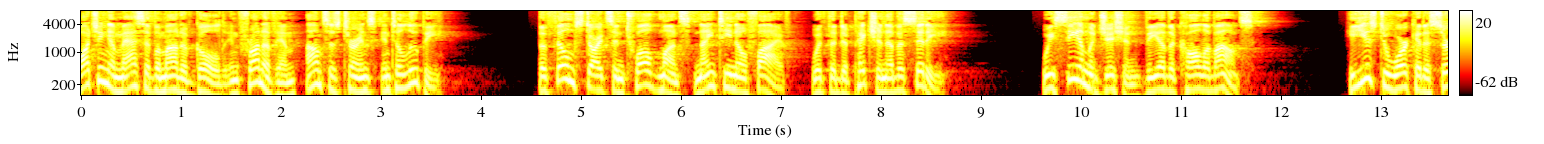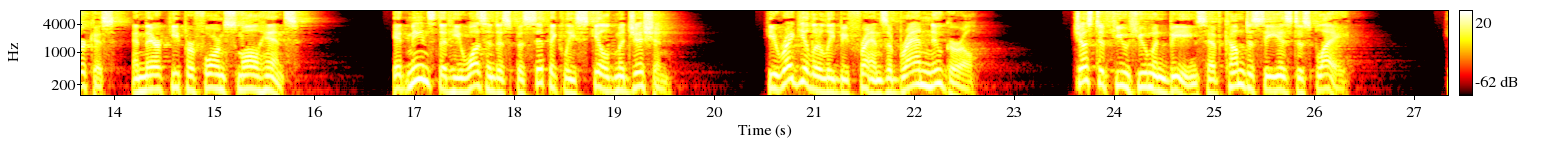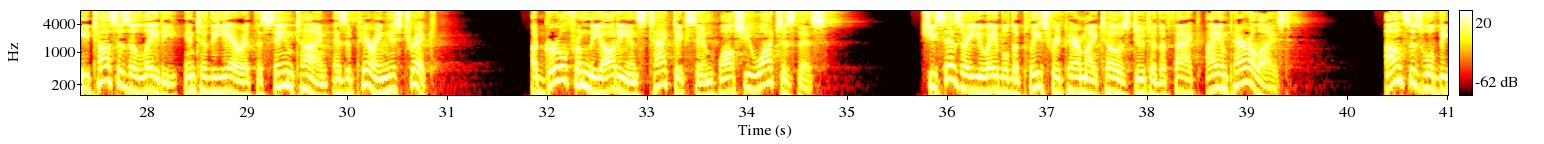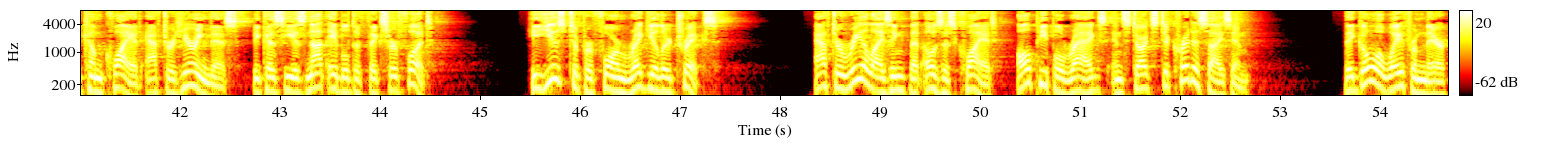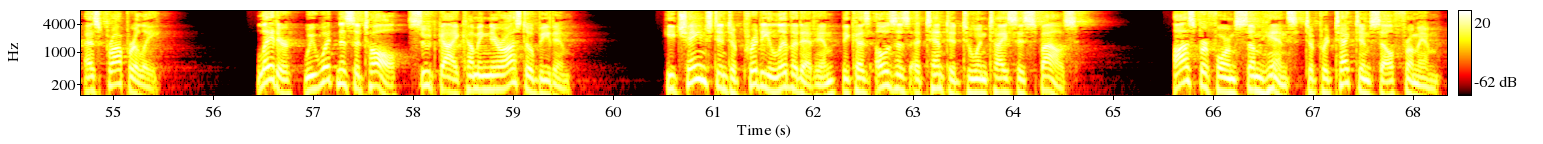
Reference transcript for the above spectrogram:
Watching a massive amount of gold in front of him, Ounces turns into Loopy. The film starts in 12 months 1905, with the depiction of a city. We see a magician via the call of Ounce. He used to work at a circus, and there he performed small hints. It means that he wasn't a specifically skilled magician. He regularly befriends a brand new girl. Just a few human beings have come to see his display. He tosses a lady into the air at the same time as appearing his trick. A girl from the audience tactics him while she watches this. She says are you able to please repair my toes due to the fact I am paralyzed? Ounces will become quiet after hearing this, because he is not able to fix her foot. He used to perform regular tricks. After realizing that Oz is quiet, all people rags and starts to criticize him. They go away from there as properly. Later, we witness a tall, suit guy coming near Osto beat him. He changed into pretty livid at him because Oz's attempted to entice his spouse. Oz performs some hints to protect himself from him.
